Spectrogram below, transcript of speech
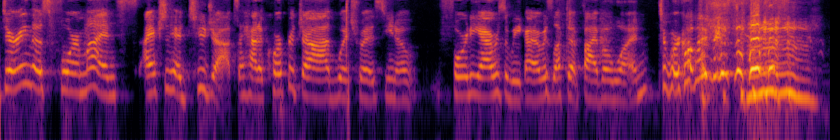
during those four months, I actually had two jobs. I had a corporate job, which was, you know, 40 hours a week. I always left at 501 to work on my business.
